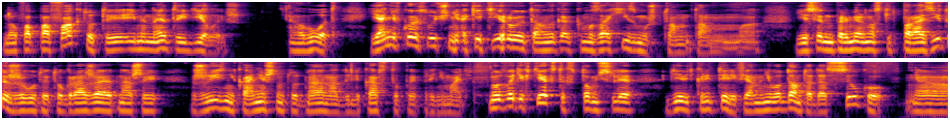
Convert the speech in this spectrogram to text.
но по факту ты именно это и делаешь. Вот. Я ни в коем случае не агитирую там, как к мазохизму, что там, там, э, если, например, у нас какие-то паразиты живут, это угрожают нашей жизни, конечно, тут да, надо лекарства принимать. Но вот в этих текстах, в том числе 9 критериев, я на него дам тогда ссылку э,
